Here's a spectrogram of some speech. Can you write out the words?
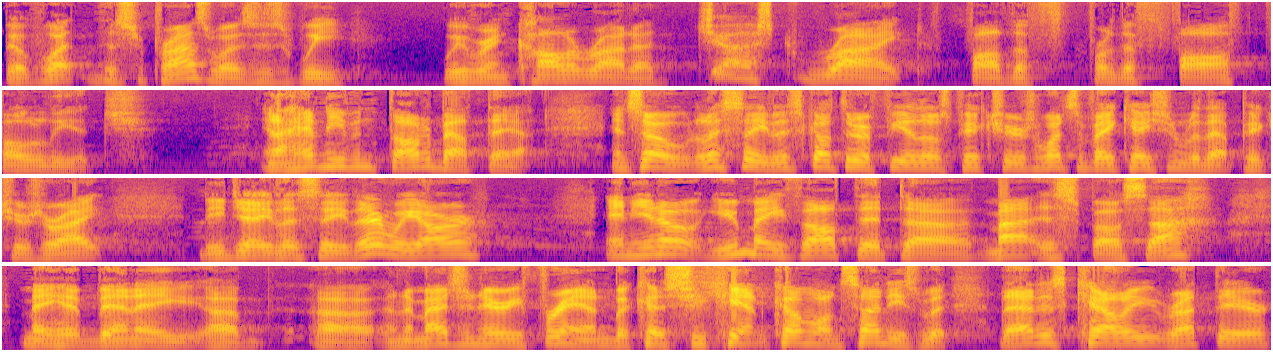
But what the surprise was is we, we were in Colorado just right for the, for the fall foliage. And I hadn't even thought about that. And so let's see, let's go through a few of those pictures. What's a vacation without pictures, right? DJ, let's see. There we are. And you know, you may thought that uh, my esposa may have been a uh, uh, an imaginary friend because she can't come on Sundays, but that is Kelly right there.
